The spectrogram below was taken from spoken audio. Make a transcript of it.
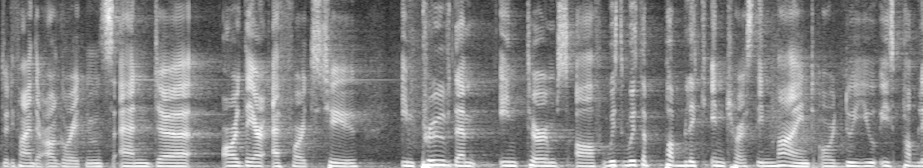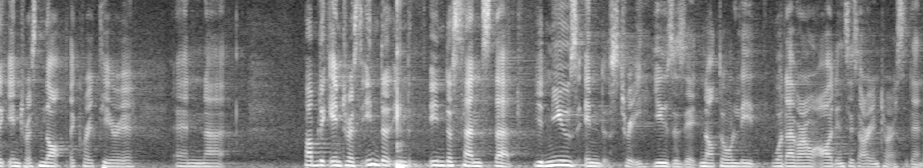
to define their algorithms, and uh, are there efforts to improve them in terms of with, with a public interest in mind, or do you is public interest not the criteria? And uh, public interest in the, in, the- in the sense that the news industry uses it, not only whatever our audiences are interested in.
